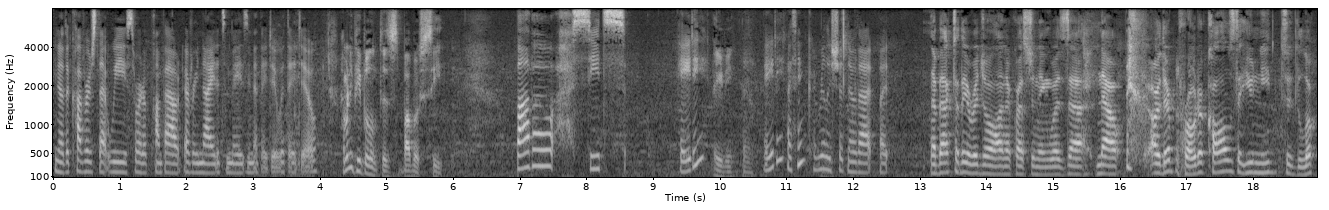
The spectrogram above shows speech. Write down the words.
you know the covers that we sort of pump out every night. It's amazing that they do what they do. How many people does Babbo seat? Babbo seats 80, Eighty. Yeah. 80, I think. I really should know that, but Now back to the original line of questioning was uh, now are there protocols that you need to look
